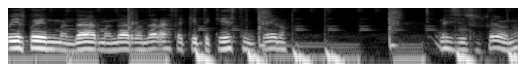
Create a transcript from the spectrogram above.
ellos pueden mandar, mandar, mandar hasta que te quedes en cero. Eso es feo, ¿no?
